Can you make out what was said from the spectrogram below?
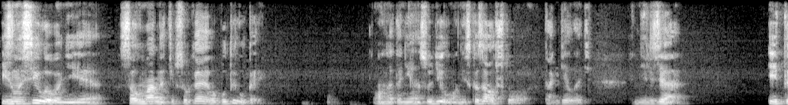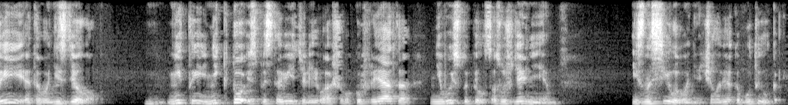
изнасилование Салмана Типсуркаева бутылкой. Он это не осудил, он не сказал, что так делать нельзя. И ты этого не сделал ни ты, никто из представителей вашего куфрията не выступил с осуждением изнасилования человека бутылкой.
